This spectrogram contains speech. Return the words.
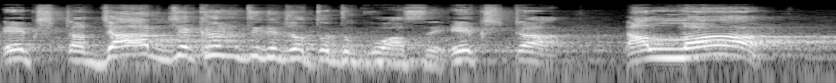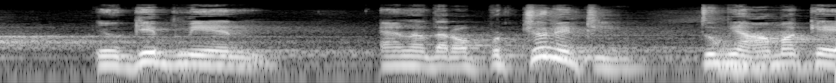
এক্সট্রা যার যেখান থেকে যতটুকু আছে extra Allah you give me an another opportunity তুমি আমাকে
